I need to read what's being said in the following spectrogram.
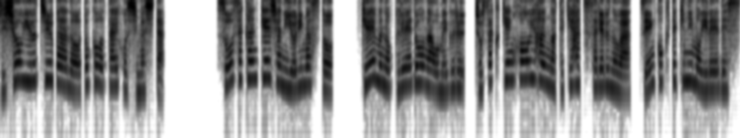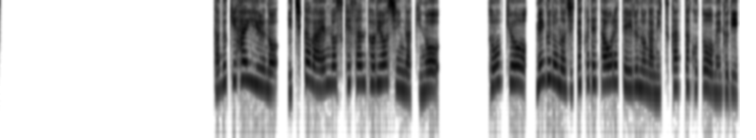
自称 YouTuber の男を逮捕しました。捜査関係者によりますと、ゲームのプレイ動画をめぐる著作権法違反が摘発されるのは全国的にも異例です。歌舞伎俳優の市川猿之助さんと両親が昨日、東京、目黒の自宅で倒れているのが見つかったことをめぐり、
